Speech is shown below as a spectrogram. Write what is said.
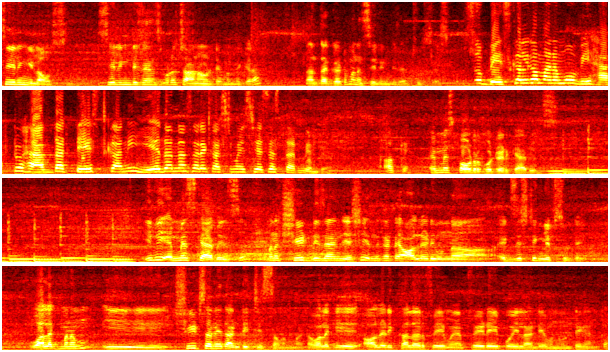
సీలింగ్ ఇలా వస్తుంది. సీలింగ్ డిజైన్స్ కూడా చాలా ఉంటాయి మన దగ్గర. దాని తగ్గట్టు మనం సీలింగ్ డిజైన్ చూస్ చేసుకోవచ్చు. సో బేసికల్గా మనము we have to have that taste కానీ ఏదన్నా సరే కస్టమైజ్ చేసేస్తారు మీరు. Okay MS powder coated cabins ఇవి ఎంఎస్ క్యాబిన్స్ మనకు షీట్ డిజైన్ చేసి ఎందుకంటే ఆల్రెడీ ఉన్న ఎగ్జిస్టింగ్ లిఫ్ట్స్ ఉంటాయి. వాళ్ళకి మనం ఈ షీట్స్ అనేది అంటించిస్తాం అనమాట వాళ్ళకి ఆల్రెడీ కలర్ ఫేమ్ ఫేడ్ అయిపోయి ఇలాంటివి ఏమైనా ఉంటే కనుక.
